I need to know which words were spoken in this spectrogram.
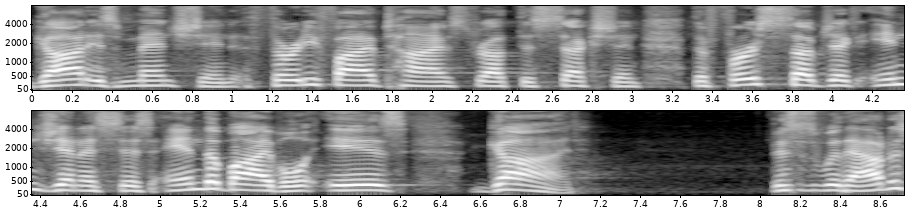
God is mentioned 35 times throughout this section. The first subject in Genesis and the Bible is God. This is without a,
